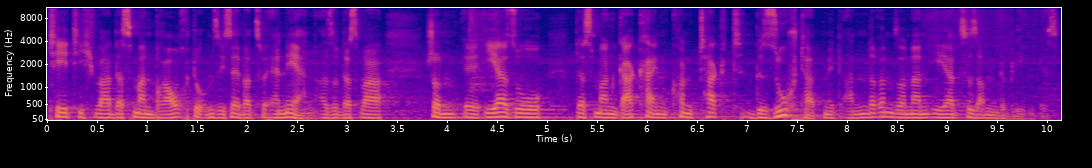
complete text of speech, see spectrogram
tätig war, das man brauchte, um sich selber zu ernähren. Also das war schon äh, eher so, dass man gar keinen Kontakt gesucht hat mit anderen, sondern eher zusammengeblieben ist.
